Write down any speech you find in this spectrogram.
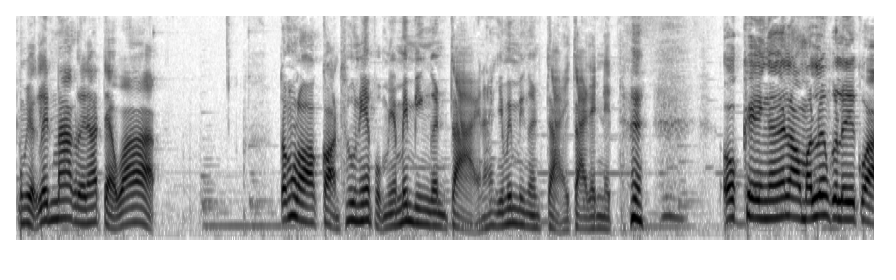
ผมอยากเล่นมากเลยนะ แต่ว่า ต้องรอก่อนช่วงนี้ผมยังไม่มีเงินจ่ายนะ ยังไม่มีเงินจ่ายจ่ายในเน็ตโอเคงั้นเรามาเริ่มกันเลยดีกว่า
